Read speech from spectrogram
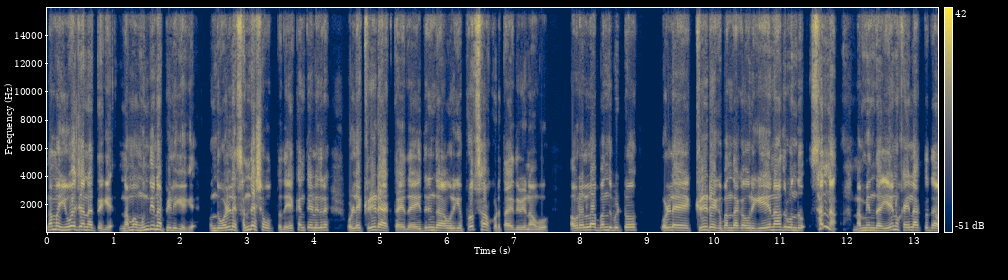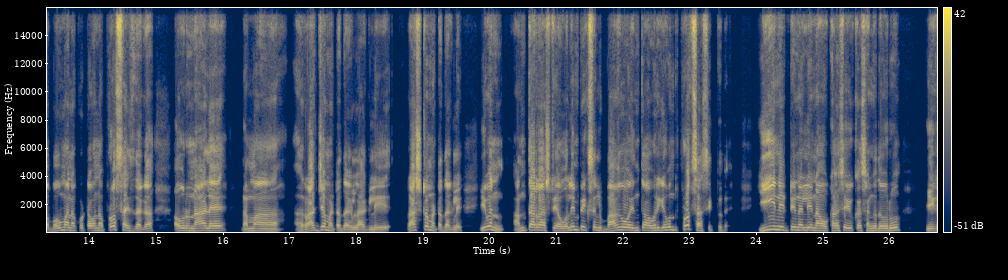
ನಮ್ಮ ಯುವ ಜನತೆಗೆ, ನಮ್ಮ ಮುಂದಿನ ಪೀಳಿಗೆಗೆ ಒಂದು ಒಳ್ಳೆ ಸಂದೇಶ ಹೋಗ್ತದೆ. ಯಾಕಂತ ಹೇಳಿದ್ರೆ ಒಳ್ಳೆ ಕ್ರೀಡೆ ಆಗ್ತಾ ಇದೆ. ಇದರಿಂದ ಅವರಿಗೆ ಪ್ರೋತ್ಸಾಹ ಕೊಡ್ತಾ ಇದೀವಿ ನಾವು. ಅವರೆಲ್ಲ ಬಂದ್ಬಿಟ್ಟು ಒಳ್ಳೆ ಕ್ರೀಡೆಗೆ ಬಂದಾಗ ಅವರಿಗೆ ಏನಾದ್ರೂ ಒಂದು ಸಣ್ಣ ನಮ್ಮಿಂದ ಏನು ಕೈಲಾಗ್ತದೆ ಆ ಬಹುಮಾನ ಕೊಟ್ಟು ಅವನ್ನ ಪ್ರೋತ್ಸಾಹಿಸಿದಾಗ ಅವರು ನಾಳೆ ನಮ್ಮ ರಾಜ್ಯ ಮಟ್ಟದಲ್ಲಾಗ್ಲಿ ರಾಷ್ಟ್ರ ಮಟ್ಟದಾಗ್ಲಿ ಇವನ್ ಅಂತಾರಾಷ್ಟ್ರೀಯ ಒಲಿಂಪಿಕ್ಸ್ ಅಲ್ಲಿ ಭಾಗವಹಿಂತ ಅವರಿಗೆ ಒಂದು ಪ್ರೋತ್ಸಾಹ ಸಿಗ್ತದೆ. ಈ ನಿಟ್ಟಿನಲ್ಲಿ ನಾವು ಕಳಸ ಯುವಕ ಸಂಘದವರು ಈಗ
